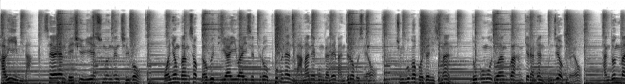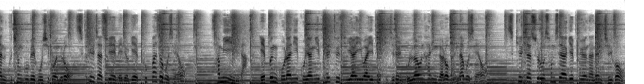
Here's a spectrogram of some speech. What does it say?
4위입니다. 새하얀 메쉬 위에 수놓는 즐거움. 원형 방석 러브 DIY 세트로 포근한 나만의 공간을 만들어 보세요. 중국어 버전이지만 노공호 도안과 함께라면 문제없어요. 단돈만 9,950원으로 스킬 자수의 매력에 푹 빠져보세요. 3위입니다. 예쁜 고라니 고양이 펠트 DIY 패키지를 놀라운 할인가로 만나보세요. 스킬 자 수로 섬세하게 표현하는 즐거움.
